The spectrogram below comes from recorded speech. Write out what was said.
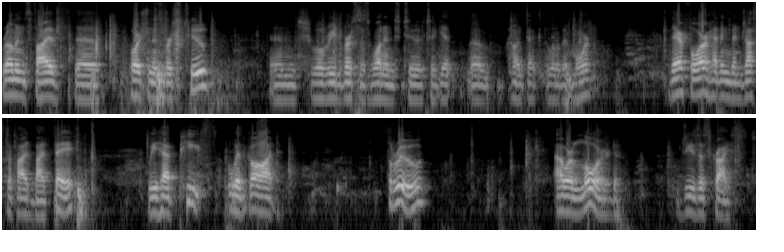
Romans 5, the portion is verse 2, and we'll read verses 1 and 2 to get the context a little bit more. Therefore, having been justified by faith, we have peace with God through our Lord Jesus Christ,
